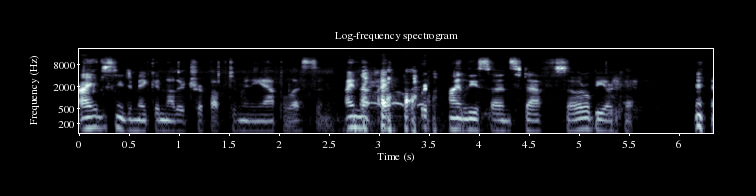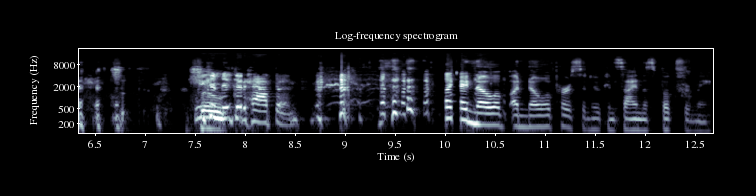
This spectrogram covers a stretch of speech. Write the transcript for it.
I just need to make another trip up to Minneapolis, and I know I know find Lisa and Stef, so it'll be okay. so, we can make it happen. like I know a, I know a person who can sign this book for me.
